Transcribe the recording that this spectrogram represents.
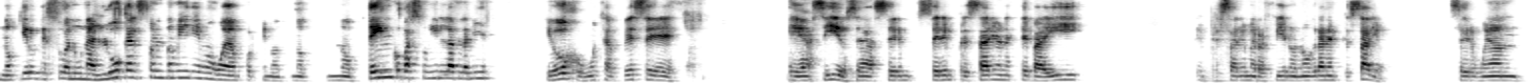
no quiero que suban una luca al sueldo mínimo, weón, porque no, no, no tengo para subir la planilla. Que ojo, muchas veces es así, o sea, ser, ser empresario en este país, empresario me refiero, no gran empresario, ser, weón,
